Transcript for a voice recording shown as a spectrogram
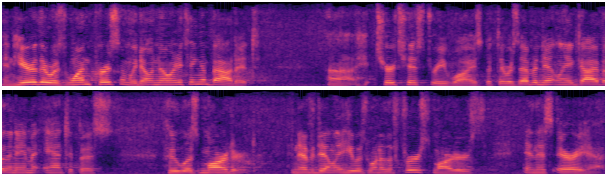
And here there was one person, we don't know anything about it, uh, church history wise, but there was evidently a guy by the name of Antipas who was martyred. And evidently he was one of the first martyrs in this area.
